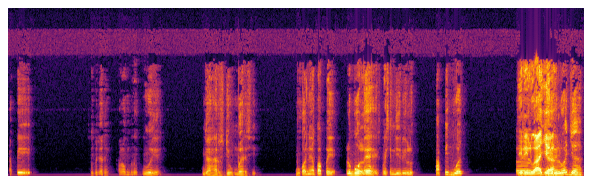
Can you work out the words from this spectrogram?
tapi sebenarnya kalau menurut gue ya nggak harus diumbar sih bukannya apa apa ya lu boleh ekspresin diri lu tapi buat eh, Diri lu aja. diri lu aja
